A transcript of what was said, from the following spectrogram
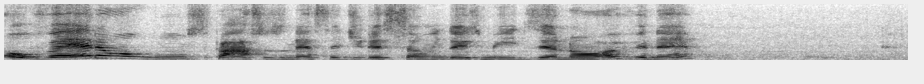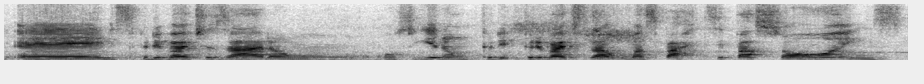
houveram alguns passos nessa direção em 2019, né? É, eles privatizaram, conseguiram privatizar algumas participações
